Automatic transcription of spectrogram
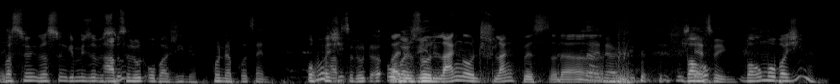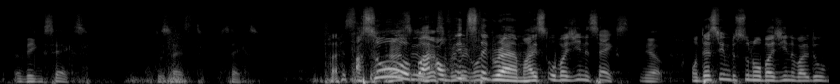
Was für, was für ein Gemüse bist Absolut Aubergine. 100 Prozent. du? Aubergine. Absolut äh, weil du so Aubergine. lang und schlank bist, oder? Nein, nein, nicht Warum, deswegen. warum Aubergine? Wegen Sex. Das heißt Sex. Was? Ach so, Hörst du- hörst du auf? Instagram heißt Aubergine Sex. Ja. Und deswegen bist du eine Aubergine, weil du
